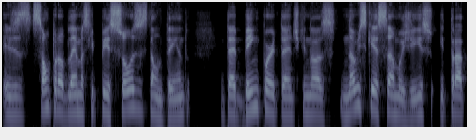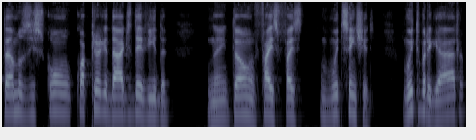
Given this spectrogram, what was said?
eles são problemas que pessoas estão tendo, então é bem importante que nós não esqueçamos disso e tratamos isso com, com a prioridade devida. Né? Então faz, faz muito sentido. Muito obrigado.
